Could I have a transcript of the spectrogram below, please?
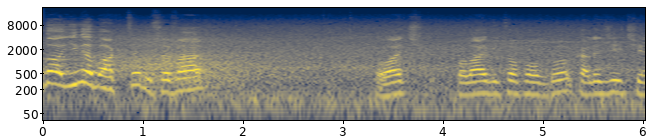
Arda yine baktı bu sefer. Kolay, kolay bir top oldu kaleci için.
